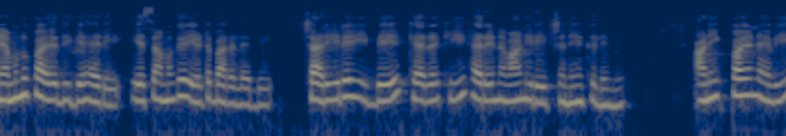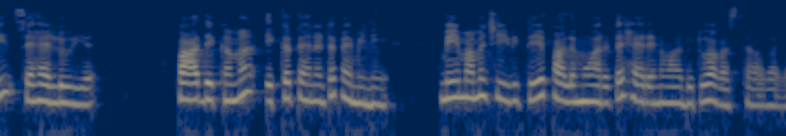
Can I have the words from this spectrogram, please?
නැමුණු পায় දිග හැරේ. ඒ සමග එයට බර ලැබේ. ශරීරයේ ඉබේ කැරකී හැරෙනවා නිරීක්ෂණය කළෙමි. අනික් পায় නැවි සැහැල්ලු විය. පා දෙකම එක තැනට පැමිණේ. මේ මම ජීවිතයේ පළමු වරට හැරෙනවා දුටු අවස්ථාවයි.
